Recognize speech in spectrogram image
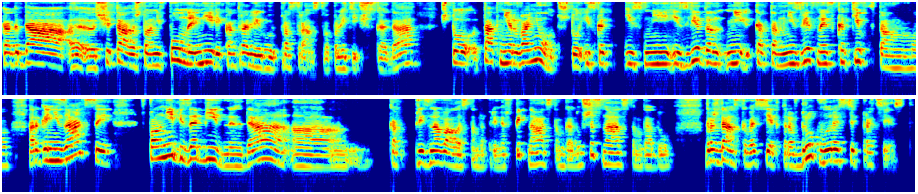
когда э, считалось что они в полной мере контролируют пространство политическое да что так не рванет что из как из неизведан не как там неизвестно из каких там организаций вполне безобидных да а, как признавалось там, например, в 2015 году, в 2016 году гражданского сектора, вдруг вырастет протест.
